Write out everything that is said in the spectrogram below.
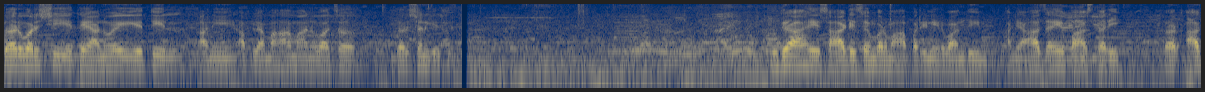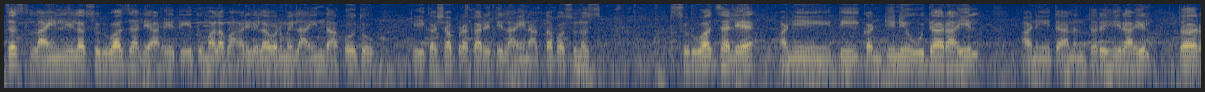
दरवर्षी इथे अनुयायी येतील आणि आपल्या महामानवाचं दर्शन घेतील. उद्या आहे सहा डिसेंबर महापरिनिर्वाण दिन आणि आज आहे पाच तारीख. तर आजच लाईनीला सुरुवात झाली आहे. ती तुम्हाला बाहेर गेल्यावर मी लाईन दाखवतो की कशा प्रकारे ती लाईन आतापासूनच सुरुवात झाली आहे आणि ती कंटिन्यू उद्या राहील आणि त्यानंतरही राहील. तर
